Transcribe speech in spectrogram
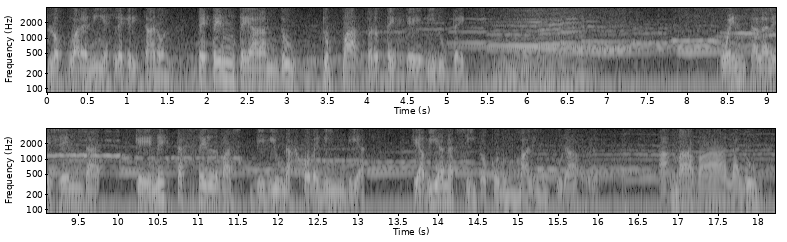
los guaraníes le gritaron, Detente Arandú, tu paz protege el Irupé. Cuenta la leyenda que en estas selvas vivió una joven india que había nacido con un mal incurable. Amaba a la luna.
